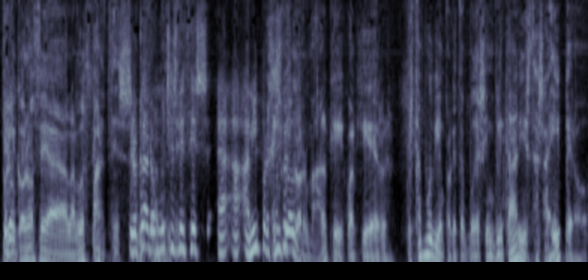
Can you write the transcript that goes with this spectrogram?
Porque conoce a las dos partes. Pero claro, muchas veces, a, mí, por ejemplo... Eso es normal que cualquier... Pues está muy bien porque te puedes implicar y estás ahí, pero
